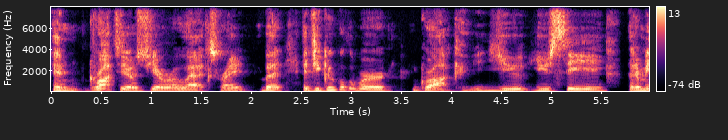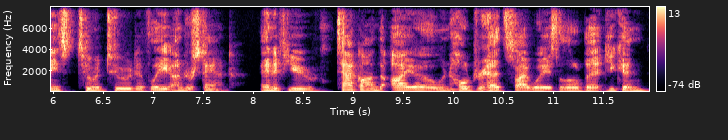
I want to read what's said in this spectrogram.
and Groxio is G R O X, right? But if you Google the word Grok, you you see that it means to intuitively understand. And if you tack on the IO and hold your head sideways a little bit, you can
